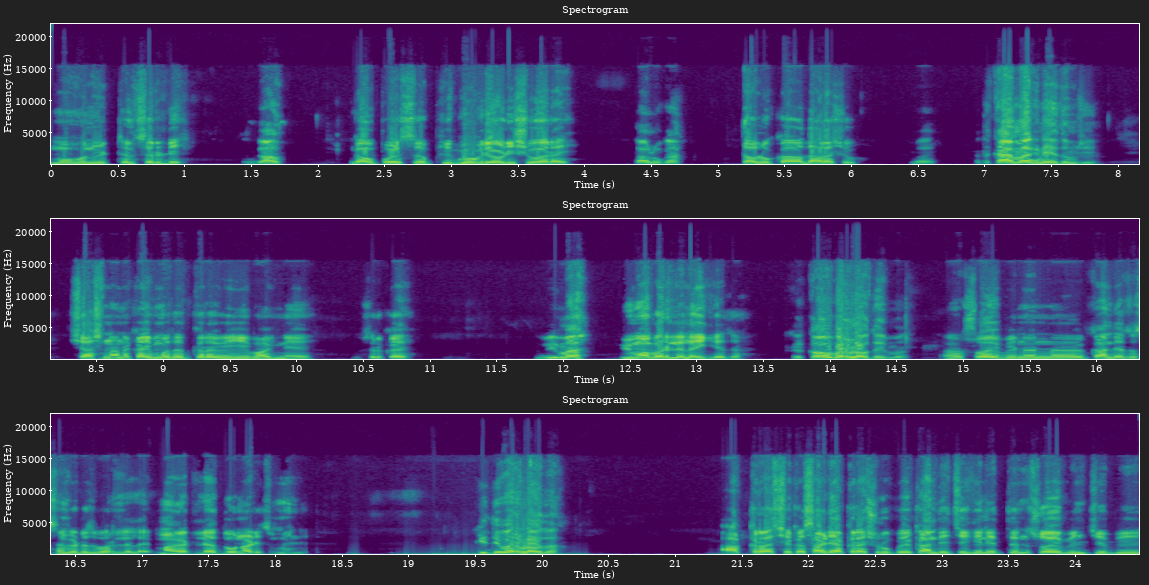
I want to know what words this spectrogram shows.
मोहन विठ्ठल सरडे. गाव? गाव पळसप ही घोगरेवाडी शिवार आहे. तालुका? तालुका धाराशिव. आता काय मागणी आहे तुमची? शासनानं काही मदत करावी ही मागणी आहे दुसरं काय? विमा? विमा भरलेला आहे की याचा? क- केव्हा भरला होता अं, सोयाबीन कांद्याचा संकटच भरलेला आहे मागातल्या दोन अडीच महिन्यात किती भरला होता? अकराशे का साडे अकराशे रुपये कांद्याचे गेले तर सोयाबीनचे बी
